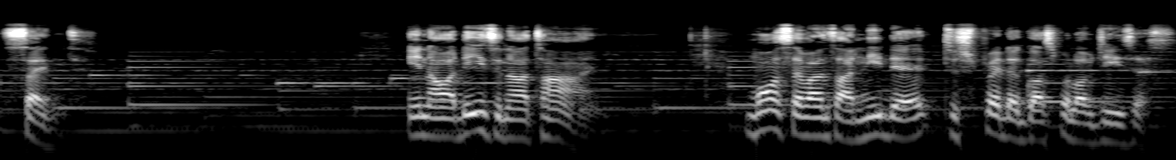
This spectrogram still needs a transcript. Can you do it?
sent. In our days, in our time, more servants are needed to spread the gospel of Jesus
